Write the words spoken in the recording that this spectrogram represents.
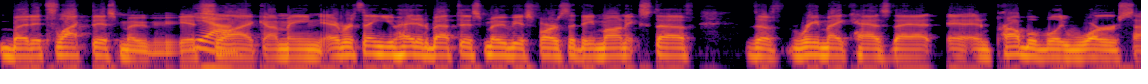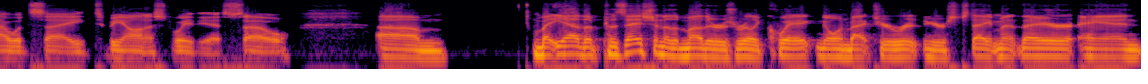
but it's like this movie it's Yeah. like i mean everything you hated about this movie as far as the demonic stuff the remake has that and probably worse i would say to be honest with you so um but yeah the possession of the mother is really quick going back to your your statement there and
